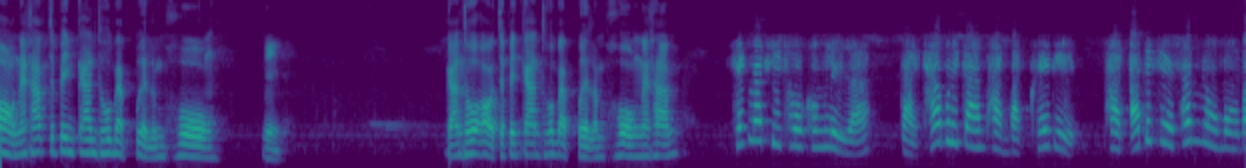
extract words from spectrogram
ออกนะครับ จะเป็นการโทรแบบเปิดลำโพงนี่การโทรออกจะเป็นการโทรแบบเปิดลำโพงนะครับ เช็คนาทีโทรคงเหลือจ่ายค่าบริการผ่านบัตรเครดิต ผ่านแอปพลิเคชันโนโมบ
